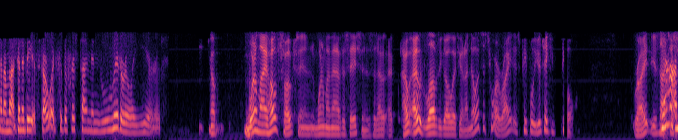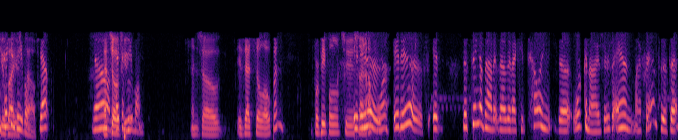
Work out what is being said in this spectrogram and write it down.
And I'm not going to be at Starwood for the first time in literally years. Now, one of my hopes, folks, and one of my manifestations is that I, I I would love to go with you. And I know it's a tour, right? It's people you're taking people, right? It's not yeah, just I'm you taking by people. yourself. Yep. No, And I'm so taking you- people. And so, is that still open for people to It sign up is. for? It is. It. The thing about it, though, that I keep telling the organizers and my friends is that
